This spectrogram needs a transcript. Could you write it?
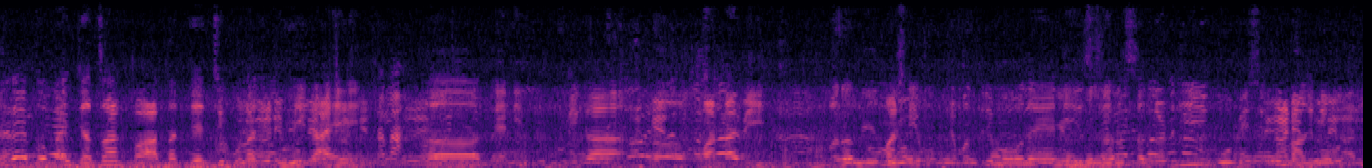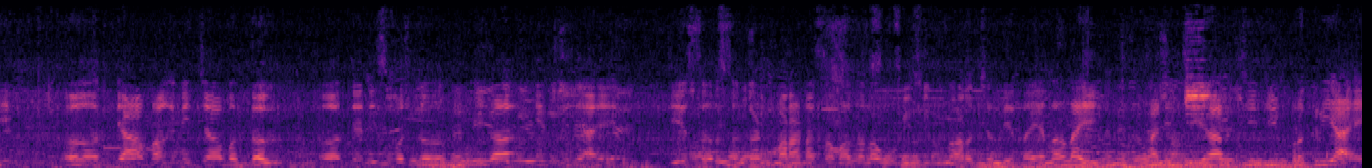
अरे तो काय ज्याचा आता ज्याची कुणाची भूमिका आहे त्यांनी ती भूमिका मांडावी. परंतु माननीय मुख्यमंत्री महोदयांनी सरसकट जी ओबीसीची मागणी होती त्या मागणीच्या बद्दल त्यांनी स्पष्ट भूमिका घेतलेली आहे की सरसकट मराठा समाजाला ओबीसीतून आरक्षण देता येणार नाही. आणि जी आरची जी प्रक्रिया आहे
